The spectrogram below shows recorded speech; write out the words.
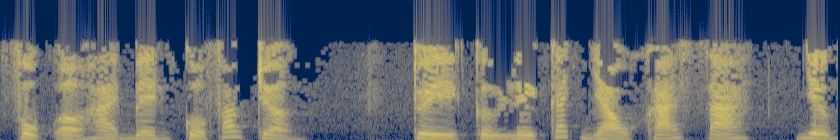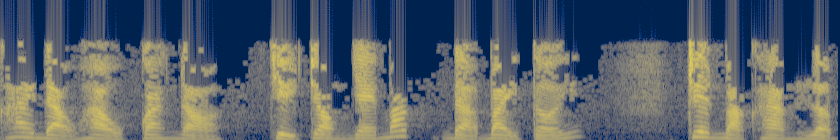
phục ở hai bên của pháp trận. Tuy cự ly cách nhau khá xa, nhưng hai đạo hào quang nọ chỉ trong nháy mắt đã bay tới. Trên mặt hàng lập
